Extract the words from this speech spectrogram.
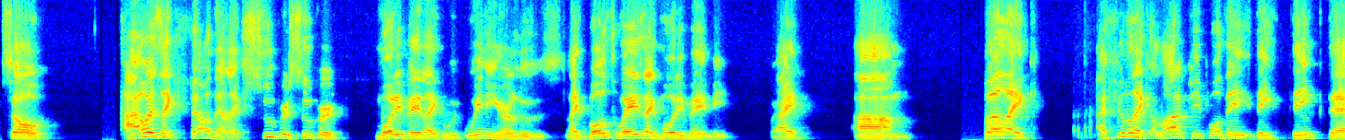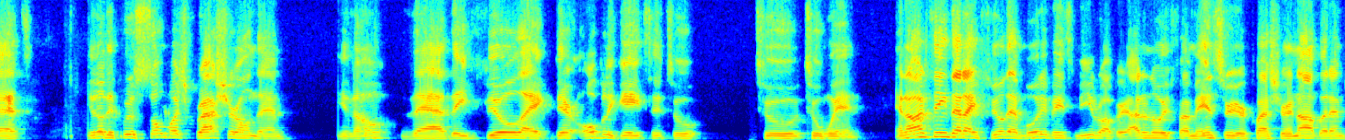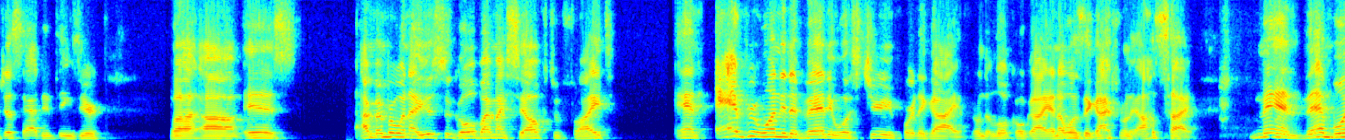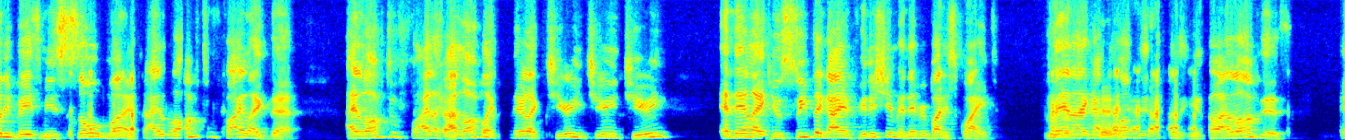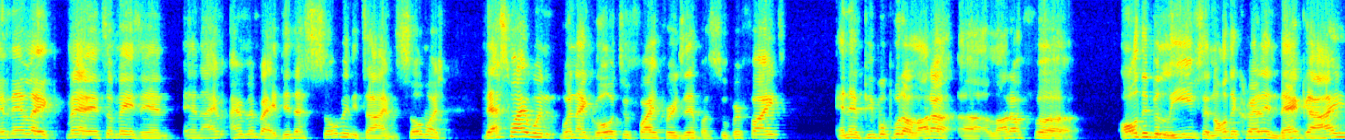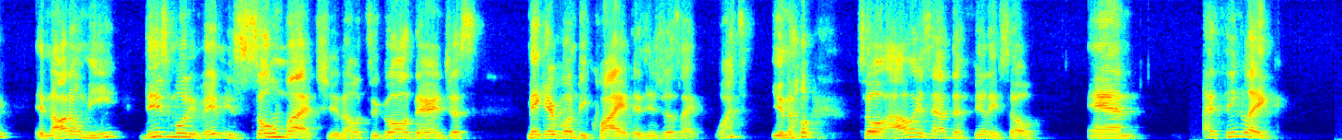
So i always like felt that like super super motivated like w- winning or lose. Like both ways like motivate me right? Um but like i feel like a lot of people they they think that you know, they put so much pressure on them, you know, that they feel like they're obligated to to to win. And another thing that I feel that motivates me, Robert, I don't know if I'm answering your question or not, but I'm just adding things here. But um, is I remember when I used to go by myself to fight, and everyone in the venue was cheering for the guy from the local guy, and I was the guy from the outside. Man, that motivates me so much. I love to fight like that. I love to fight. Like I love like they're like cheering, cheering, cheering, and then like you sweep the guy and finish him, and everybody's quiet. Man, like I love this. Feeling, you know, I love this. And then like man, it's amazing. And and I, I remember I did that so many times, so much. That's why when when I go to fight, for example, a super fight, and then people put a lot of uh, a lot of uh, all the beliefs and all the credit in that guy and not on me. These motivate me so much, you know, to go out there and just make everyone be quiet. And it's just like, what? You know? So I always have that feeling. So, and I think like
